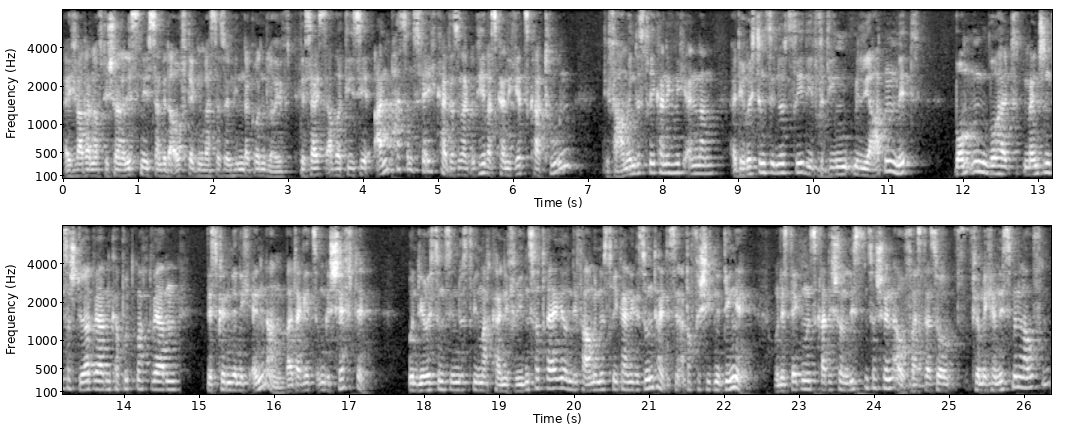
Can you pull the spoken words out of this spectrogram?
Äh, ich war dann auf die Journalisten, die es dann wieder aufdecken, was da so im Hintergrund läuft. Das heißt aber, diese Anpassungsfähigkeit, dass man sagt, okay, was kann ich jetzt gerade tun? Die Pharmaindustrie kann ich nicht ändern. Äh, die Rüstungsindustrie, die verdienen Milliarden mit Bomben, wo halt Menschen zerstört werden, kaputt gemacht werden. Das können wir nicht ändern, weil da geht es um Geschäfte. Und die Rüstungsindustrie macht keine Friedensverträge und die Pharmaindustrie keine Gesundheit. Das sind einfach verschiedene Dinge. Und das decken uns gerade die Journalisten so schön auf, was da so für Mechanismen laufen.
